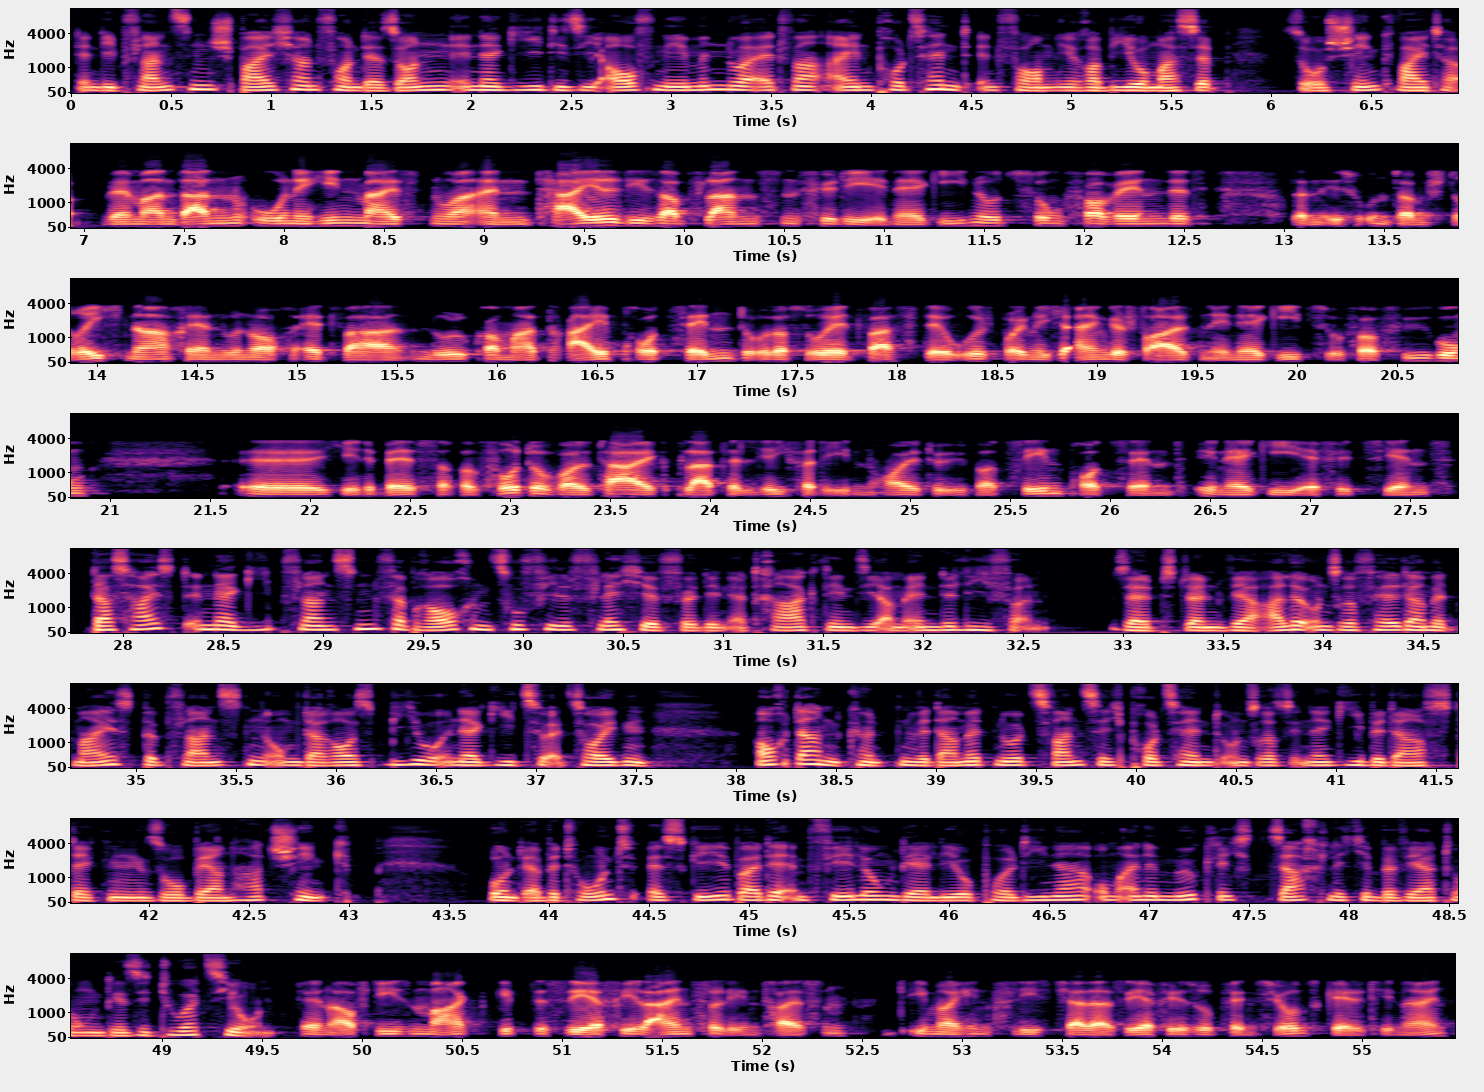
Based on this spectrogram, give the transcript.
denn die Pflanzen speichern von der Sonnenenergie, die sie aufnehmen, nur etwa ein Prozent in Form ihrer Biomasse, so Schink weiter. Wenn man dann ohnehin meist nur einen Teil dieser Pflanzen für die Energienutzung verwendet, dann ist unterm Strich nachher nur noch etwa 0,3 Prozent oder so etwas der ursprünglich eingestrahlten Energie zur Verfügung. Äh, jede bessere Photovoltaikplatte liefert Ihnen heute über 10% Energieeffizienz. Das heißt, Energiepflanzen verbrauchen zu viel Fläche für den Ertrag, den sie am Ende liefern. Selbst wenn wir alle unsere Felder mit Mais bepflanzten, um daraus Bioenergie zu erzeugen, auch dann könnten wir damit nur 20% unseres Energiebedarfs decken, so Bernhard Schink. Und er betont, es gehe bei der Empfehlung der Leopoldina um eine möglichst sachliche Bewertung der Situation. Denn auf diesem Markt gibt es sehr viel Einzelinteressen. Immerhin fließt ja da sehr viel Subventionsgeld hinein.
